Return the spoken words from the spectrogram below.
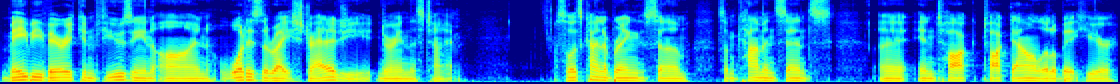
may be very confusing on what is the right strategy during this time. So let's kind of bring some some common sense uh, and talk talk down a little bit here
